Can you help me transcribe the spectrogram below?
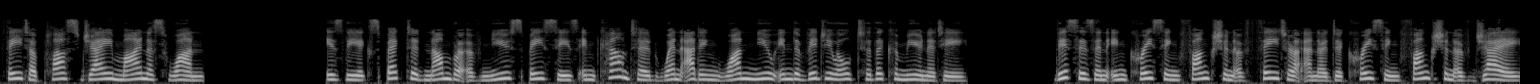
theta plus J minus 1 is the expected number of new species encountered when adding one new individual to the community. This is an increasing function of theta and a decreasing function of j,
